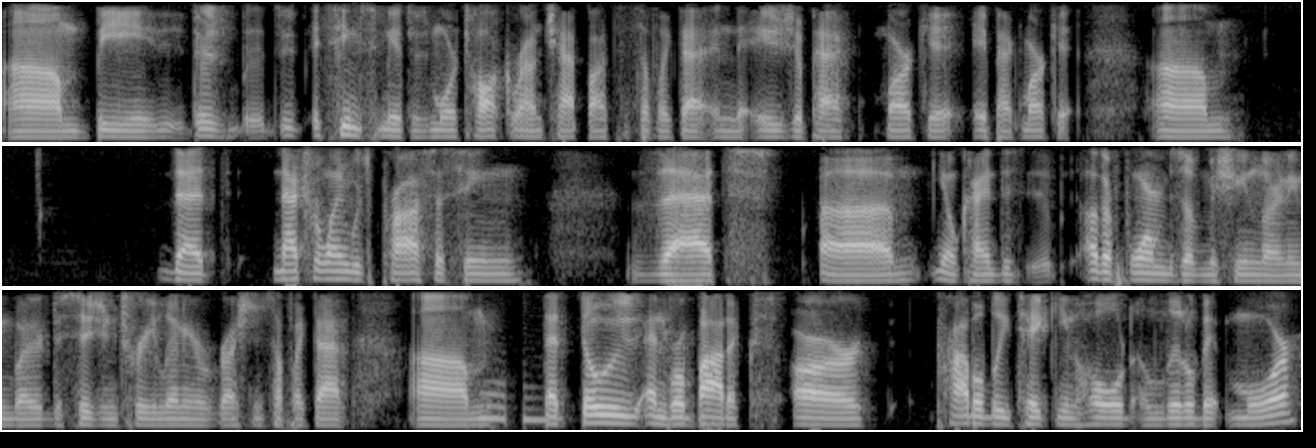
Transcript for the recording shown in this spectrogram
um, be there's it seems to me that there's more talk around chatbots and stuff like that in the Asia Pac market, APAC market. Um, that natural language processing, that uh, you know, kind of other forms of machine learning, whether decision tree, linear regression, stuff like that, um, that those and robotics are probably taking hold a little bit more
